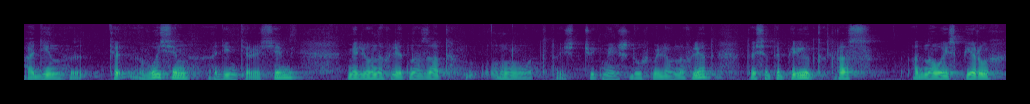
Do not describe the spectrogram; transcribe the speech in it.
1,8, 1-7 миллионов лет назад, вот, то есть чуть меньше двух миллионов лет. То есть это период как раз одного из первых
